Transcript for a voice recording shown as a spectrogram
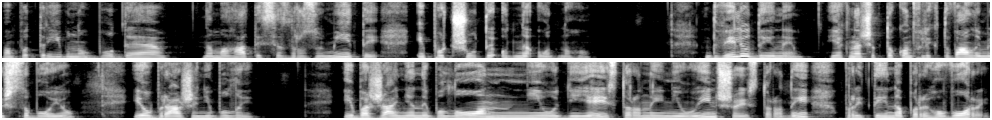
вам потрібно буде намагатися зрозуміти і почути одне одного. Дві людини, як начебто конфліктували між собою, і ображені були, і бажання не було ні однієї сторони, ні у іншої сторони прийти на переговори,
